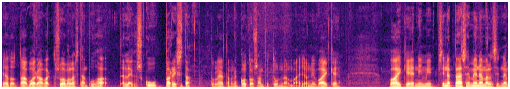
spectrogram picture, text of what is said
Ja tota, voidaan vaikka suomalaistaan puhua tälle tulee tämmöinen kotosampi tunnelma, ei ole niin vaikea, vaikea nimi. Sinne pääsee menemällä sinne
